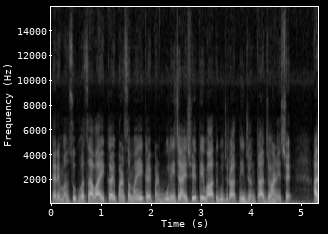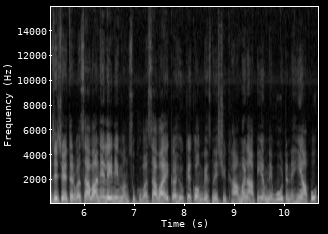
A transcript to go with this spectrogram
ત્યારે મનસુખ વસાવાએ કંઈ પણ સમયે કંઈ પણ બોલી જાય છે તે વાત ગુજરાતની જનતા જાણે છે. આજે ચેતર વસાવાને લઈને મનસુખ વસાવાએ કહ્યું કે કોંગ્રેસને શિખામણ આપી અમને વોટ નહીં આપો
